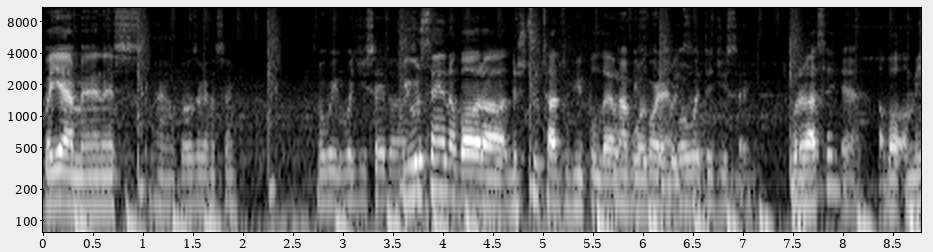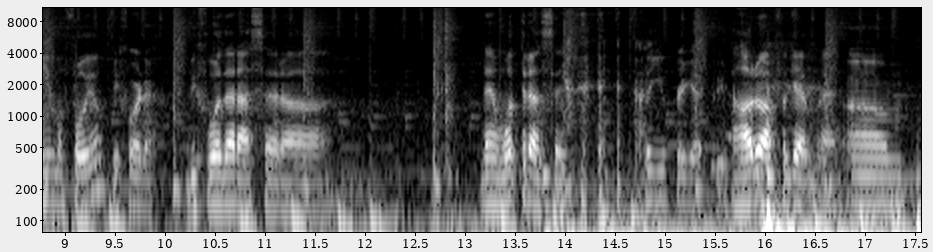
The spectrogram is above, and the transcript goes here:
But yeah, man, it's man, what was I gonna say? What what'd you say to You were saying about uh, there's two types of people that no work before for that. What did you say? What did I say Yeah, about a meme of Froyo? before that. Before that, I said, uh, damn, what did I say? How do you forget? Dude? How do I forget, man? Um,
